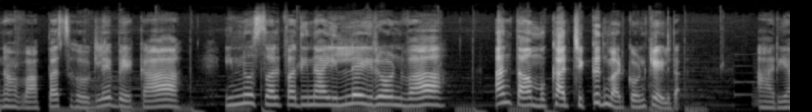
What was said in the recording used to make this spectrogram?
ನಾ ವಾಪಸ್ ಹೋಗ್ಲೇಬೇಕಾ? ಇನ್ನೂ ಸ್ವಲ್ಪ ದಿನ ಇಲ್ಲೇ ಇರೋಣ್ವಾ? ಅಂತ ಮುಖ ಚಿಕ್ಕದ್ ಮಾಡ್ಕೊಂಡು ಕೇಳ್ದ. ಆರ್ಯ,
